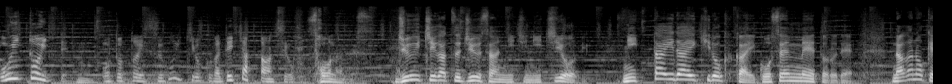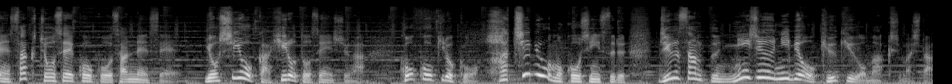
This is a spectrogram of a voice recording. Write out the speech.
置いといて、うん一昨日すごい記録が出ちゃったんですよ。そうなんです。11月13日日曜日。日体大記録会5000メートルで長野県佐久長聖高校3年生吉岡大人選手が高校記録を8秒も更新する13分22秒99をマークしました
